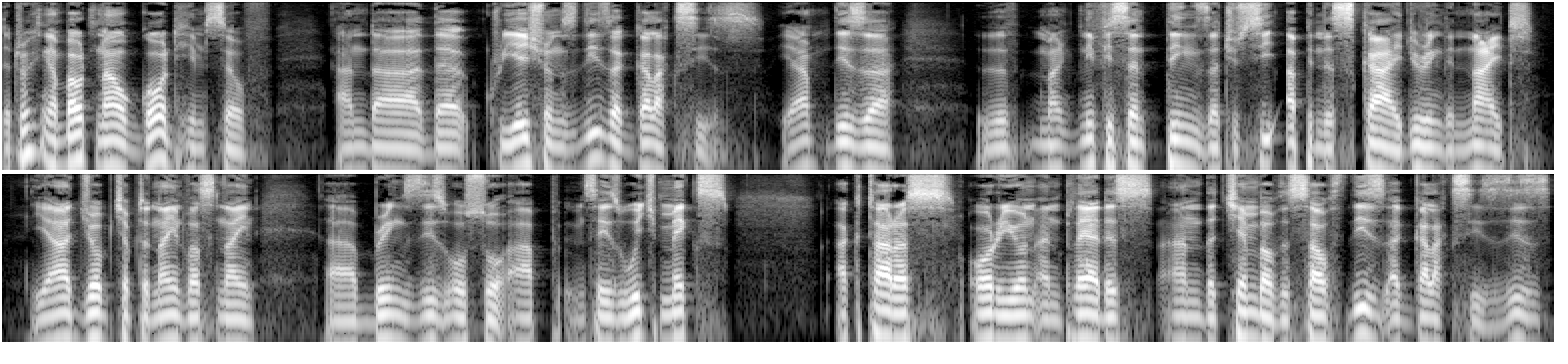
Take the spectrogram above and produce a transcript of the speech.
They're talking about now God Himself and uh, the creations. These are galaxies. Yeah? These are the magnificent things that you see up in the sky during the night. Yeah? Job chapter 9, verse 9 uh, brings this also up and says, which makes Arcturus, Orion, and Pleiades, and the Chamber of the South. These are galaxies. These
